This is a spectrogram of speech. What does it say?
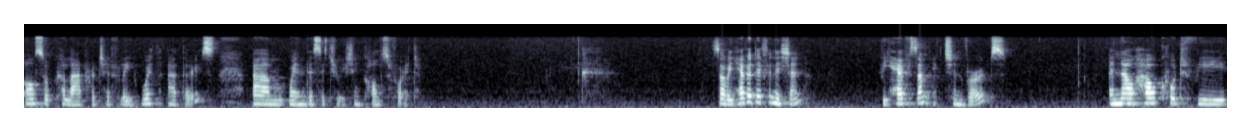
also collaboratively with others um, when the situation calls for it. So we have a definition, we have some action verbs, and now how could we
